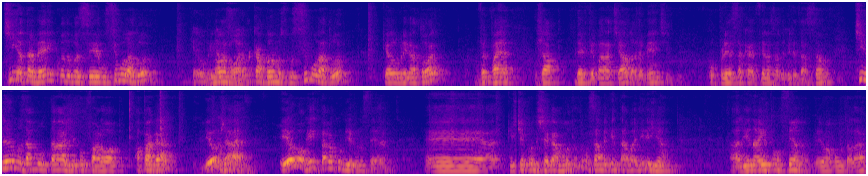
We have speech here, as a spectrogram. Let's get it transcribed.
Tinha também, quando você, um simulador, Que era nós obrigatório. acabamos com o simulador, que era obrigatório, vai, já deve ter barateado, obviamente, o preço da carteira de habilitação. Tiramos a multagem para o farol apagado. Eu já, eu alguém que estava comigo, não sei, né? É, que chega, quando chega a multa, tu não sabe quem estava dirigindo. Ali na Ayrton Senna, veio uma multa lá,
